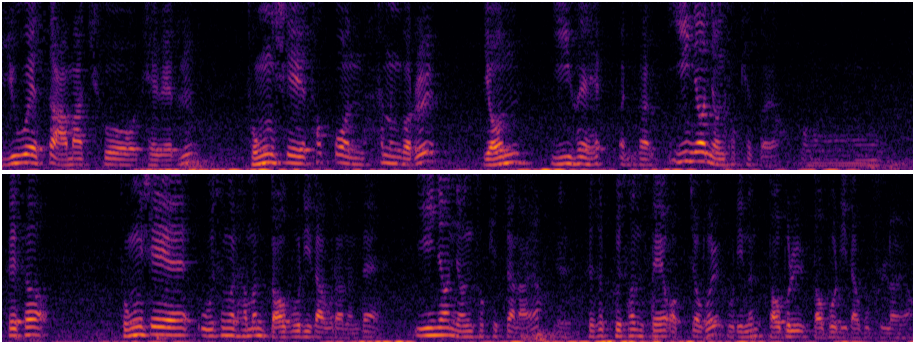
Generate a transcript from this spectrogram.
US 아마추어 대회를 동시에 석권하는 거를 연 2회 그러니까 2년 연속했어요. 그래서 동시에 우승을 하면 더블이라고 그러는데 2년 연속 했잖아요. 예. 그래서 그 선수의 업적을 우리는 더블 더블이라고 불러요.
